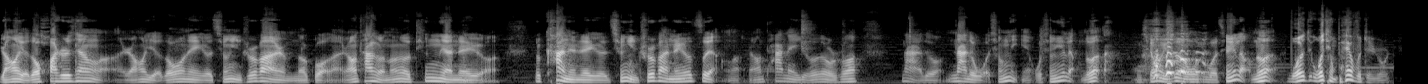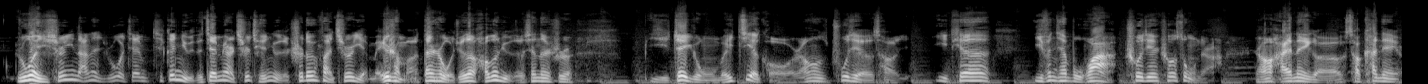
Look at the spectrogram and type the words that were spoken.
然后也都花时间了，然后也都那个请你吃饭什么的过来，然后他可能就听见这个，就看见这个请你吃饭这个字眼了，然后他那意思就是说。那就那就我请你，我请你两顿，你请我一顿，我我请你两顿。我我挺佩服这种。如果其实一男的如果见跟女的见面，其实请女的吃顿饭其实也没什么。但是我觉得好多女的现在是以这种为借口，然后出去操一天一分钱不花，车接车送点，然后还那个操看电影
